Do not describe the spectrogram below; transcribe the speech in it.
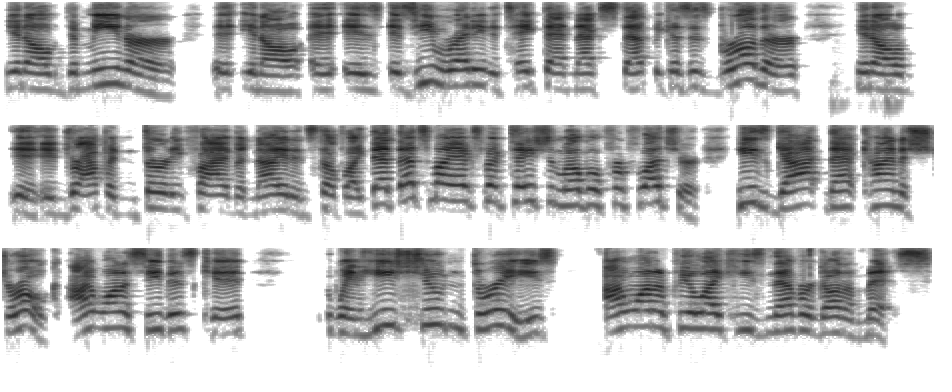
you know, demeanor? Eh, you know, is is he ready to take that next step? Because his brother, you know, it, it dropping 35 at night and stuff like that. That's my expectation level for Fletcher. He's got that kind of stroke. I want to see this kid when he's shooting threes. I want to feel like he's never gonna miss.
